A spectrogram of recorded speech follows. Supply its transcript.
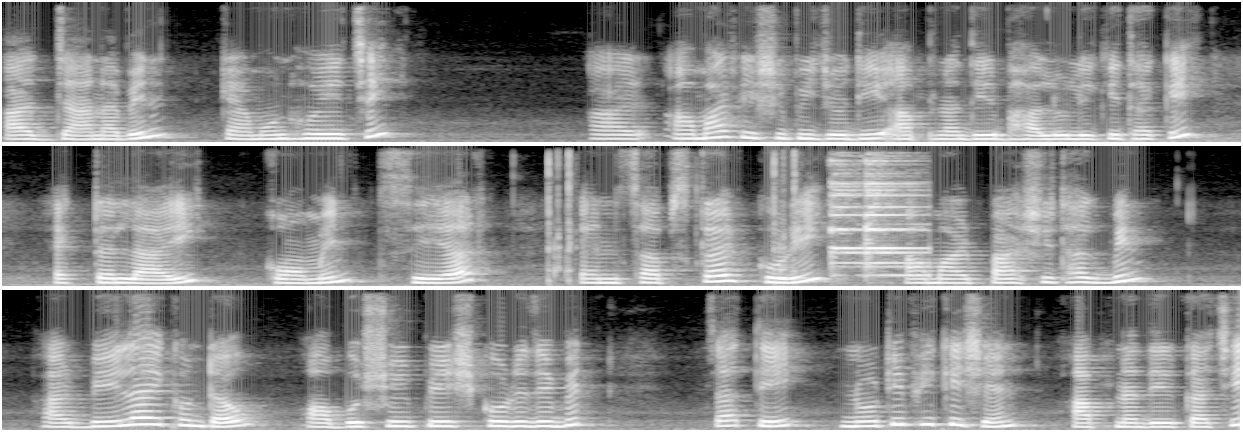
আর জানাবেন কেমন হয়েছে। আর আমার রেসিপি যদি আপনাদের ভালো লেগে থাকে, একটা like comment share and subscribe করে আমার পাশে থাকবেন। আর বেল আইকনটাও অবশ্যই প্রেস করে দেবেন, যাতে নোটিফিকেশন আপনাদের কাছে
